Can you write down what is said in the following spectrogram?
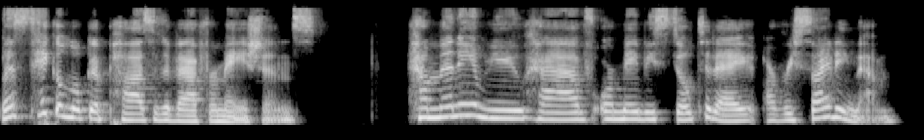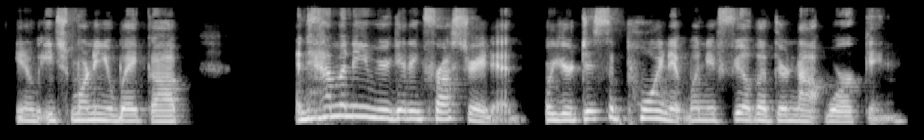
Let's take a look at positive affirmations. How many of you have, or maybe still today, are reciting them? You know, each morning you wake up, and how many of you are getting frustrated or you're disappointed when you feel that they're not working?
